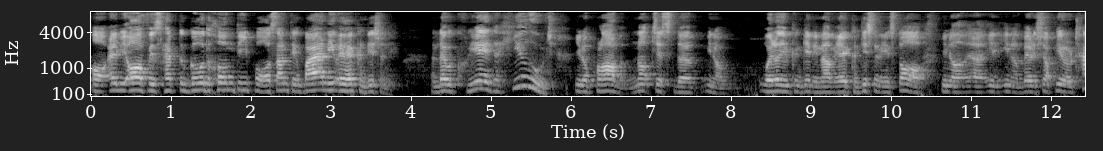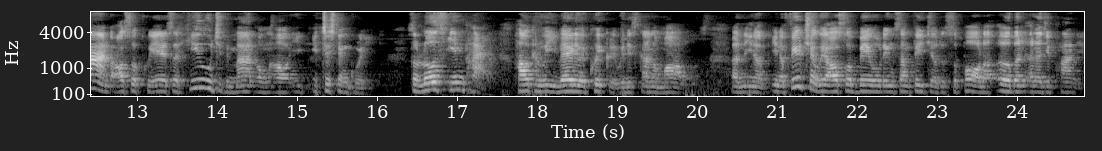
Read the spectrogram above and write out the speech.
or every office have to go to Home Depot or something, buy a new air conditioning. And that will create a huge, you know, problem, not just the, you know, whether you can get enough air conditioning installed, you know, uh, in, in a very short period of time, but also creates a huge demand on our existing grid. So those impact, how can we evaluate quickly with this kind of models? And you know, in the future, we're also building some feature to support uh, urban energy planning.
